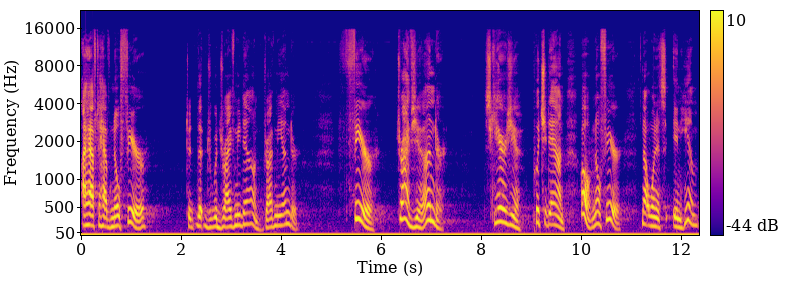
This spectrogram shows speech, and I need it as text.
I have to have no fear to, that would drive me down, drive me under. Fear drives you under, scares you, puts you down. Oh, no fear. Not when it's in Him.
